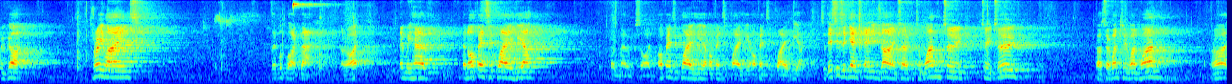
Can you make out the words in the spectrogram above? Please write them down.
We've got three lanes that look like that. All right? And we have an offensive player here. Doesn't matter which side. Offensive player here, offensive player here, offensive player here. So this is against any zone. So if it's a one, two, two, two, oh, so one, two, one, one, right,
